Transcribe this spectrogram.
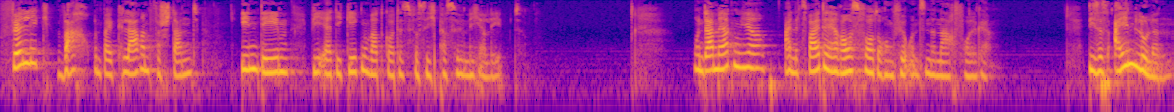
völlig wach und bei klarem Verstand in dem, wie er die Gegenwart Gottes für sich persönlich erlebt. Und da merken wir eine zweite Herausforderung für uns in der Nachfolge. Dieses Einlullen,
